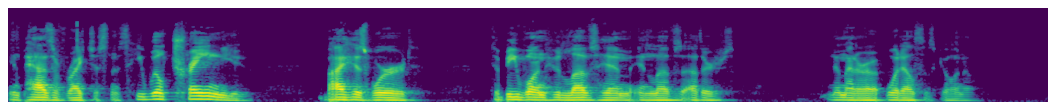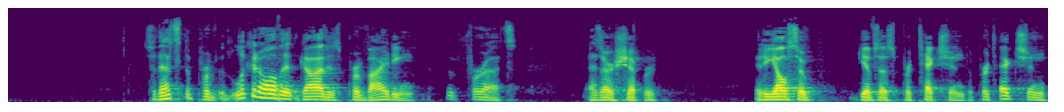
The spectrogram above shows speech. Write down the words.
in paths of righteousness. He will train you by his word to be one who loves him and loves others, no matter what else is going on. So that's the look at all that God is providing for us as our shepherd. And he also gives us protection, the protection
